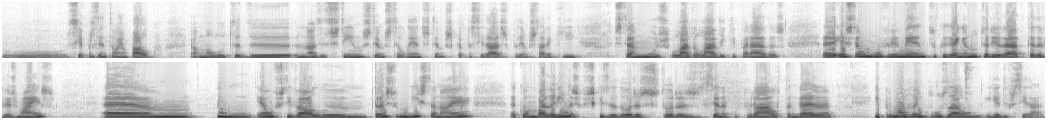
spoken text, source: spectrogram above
uh, se apresentam em palco. É uma luta de nós existimos, temos talentos, temos capacidades, podemos estar aqui, estamos lado a lado, equiparadas. Este é um movimento que ganha notoriedade cada vez mais. É um festival transfeminista, não é? Com bailarinas, pesquisadoras, gestoras de cena cultural, tangueira e promove a inclusão e a diversidade,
